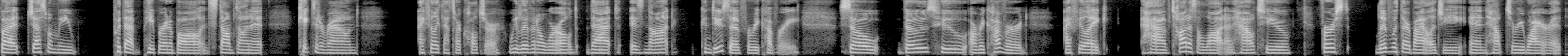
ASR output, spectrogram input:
But just when we put that paper in a ball and stomped on it, kicked it around, I feel like that's our culture. We live in a world that is not conducive for recovery. So, those who are recovered, I feel like, have taught us a lot on how to first live with their biology and help to rewire it.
